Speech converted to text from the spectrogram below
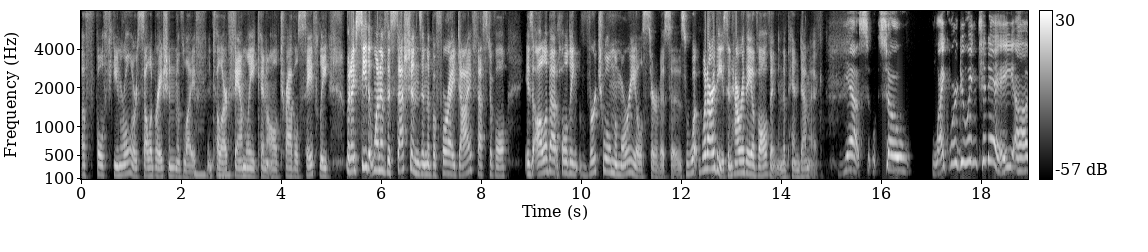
a full funeral or celebration of life mm-hmm. until our family can all travel safely. But I see that one of the sessions in the Before I Die festival is all about holding virtual memorial services. What what are these and how are they evolving in the pandemic? Yes. So like we're doing today, uh,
